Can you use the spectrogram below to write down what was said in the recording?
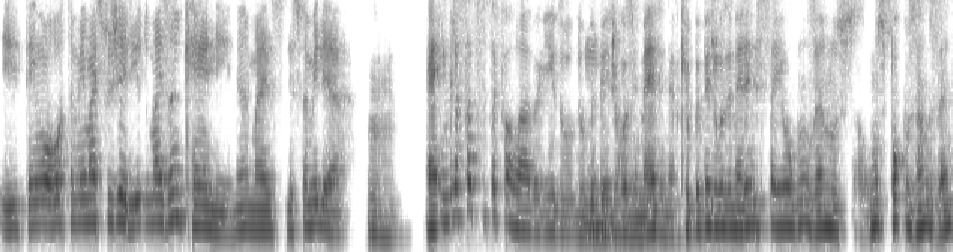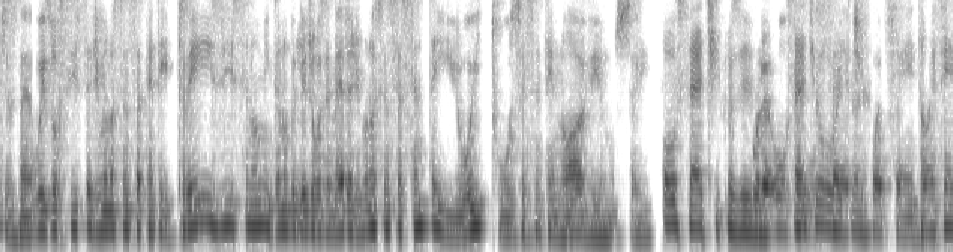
e tem um horror também mais sugerido, mais uncanny, né? mais desfamiliar. Uhum. É engraçado você ter falado aí do, do uhum. Bebê de Rosemary, né? Porque o Bebê de Rosemary ele saiu alguns anos, alguns poucos anos antes, né? O Exorcista é de 1973 e, se não me engano, o Bebê de Rosemary é de 1968 ou 69, eu não sei. Ou 7, inclusive. Por, ou 7 ou 7, é. pode ser. Então, assim,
